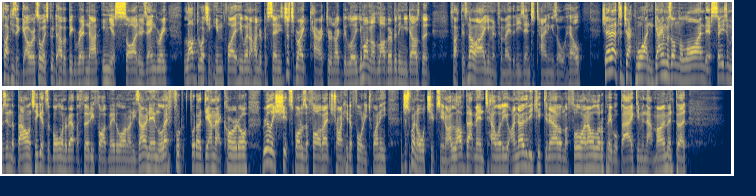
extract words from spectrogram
Fuck, he's a goer. It's always good to have a big red nut in your side who's angry. Loved watching him play. He went 100%. He's just a great character in rugby league. You might not love everything he does, but fuck, there's no argument for me that he's entertaining as all hell. Shout out to Jack White. Game was on the line. Their season was in the balance. He gets the ball on about the 35 metre line on his own end, left foot footer down that corridor. Really shit spot as a 5'8 to try and hit a 40 20. And just went all chips in. I love that mentality. I know that he kicked it out on the full. I know a lot of people bagged him in that moment, but.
